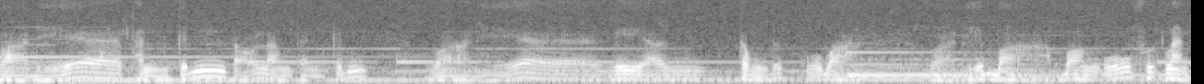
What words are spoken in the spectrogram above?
và để thành kính, tỏ lòng thành kính và để à, ghi ơn công đức của bà và để bà ban bố phước lành.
